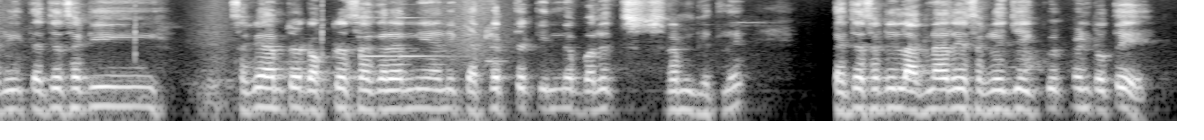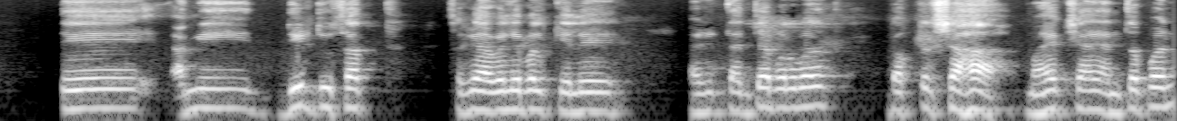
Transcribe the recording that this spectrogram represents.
आणि त्याच्यासाठी सगळ्या आमच्या डॉक्टर सहकाऱ्यांनी आणि कॅथलॅबच्या टीमने बरेच श्रम घेतले. त्याच्यासाठी लागणारे सगळे जे इक्विपमेंट होते ते आम्ही दीड दिवसात सगळे अवेलेबल केले आणि त्यांच्याबरोबर डॉक्टर शहा महेक शहा यांचं पण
